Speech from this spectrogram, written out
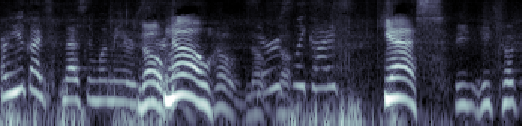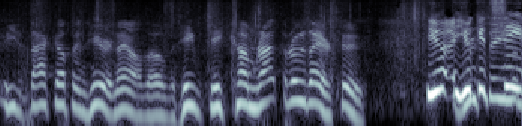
Are you guys messing with me or No. No. No, no, seriously, guys? Yes. He, he took, he's back up in here now though, but he, he come right through there too. You you, You could see.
